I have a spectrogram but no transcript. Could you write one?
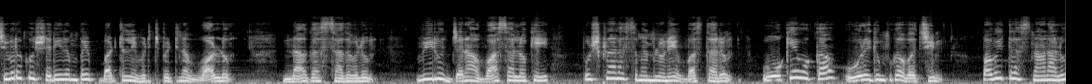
చివరకు శరీరంపై బట్టల్ని విడిచిపెట్టిన వాళ్ళు నాగా సాధవులు. వీరు జన పుష్కరాల సమయంలోనే వస్తారు. ఒకే ఒక్క ఊరేగింపుగా వచ్చి పవిత్ర స్నానాలు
